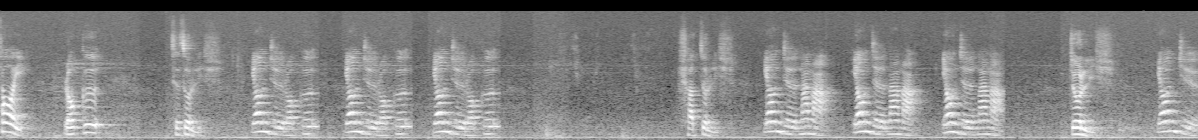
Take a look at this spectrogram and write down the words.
ソイ6 ছেচল্লিশ 46 46 46 সাতচল্লিশ 47 47 47 চল্লিশ 40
